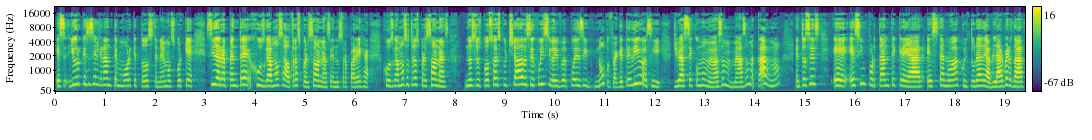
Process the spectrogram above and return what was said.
Es, yo creo que ese es el gran temor que todos tenemos, porque si de repente juzgamos a otras personas en nuestra pareja, juzgamos a otras personas, nuestro esposo ha escuchado ese juicio y puede decir, no, pues ¿para qué te digo? Si yo ya sé cómo me vas a, me vas a matar, ¿no? Entonces, eh, es importante crear esta nueva cultura de hablar verdad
